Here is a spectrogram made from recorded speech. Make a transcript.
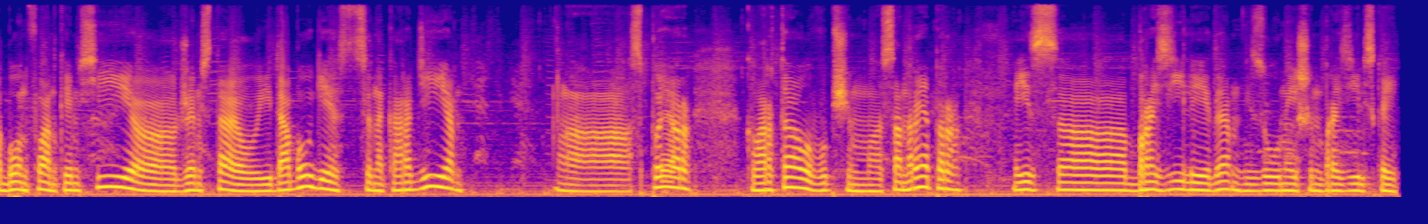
Бон Фанк МС, Джейм Стайл и Дабуги, Сцена Кардия, а, Спер, Квартал, в общем, Сан Рэпер, из э, Бразилии, да, из Nation бразильской,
